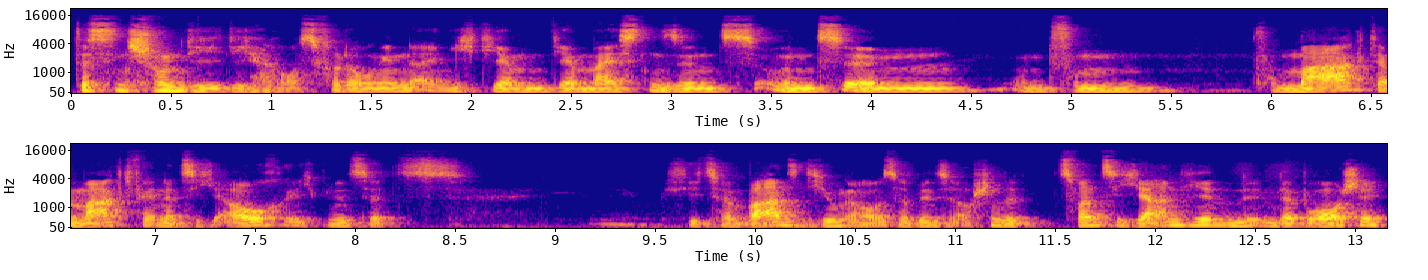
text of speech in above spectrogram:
Das sind schon die, die Herausforderungen eigentlich, die am, die am meisten sind. Und, ähm, und vom, vom Markt, der Markt verändert sich auch. Ich bin jetzt jetzt, ich sehe zwar wahnsinnig jung aus, aber bin jetzt auch schon seit 20 Jahren hier in, in der Branche.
